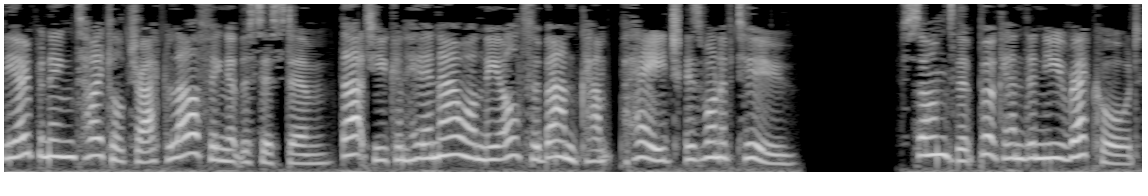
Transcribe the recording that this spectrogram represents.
The opening title track, Laughing at the System, that you can hear now on the Alter Bandcamp page, is one of two songs that bookend the new record.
